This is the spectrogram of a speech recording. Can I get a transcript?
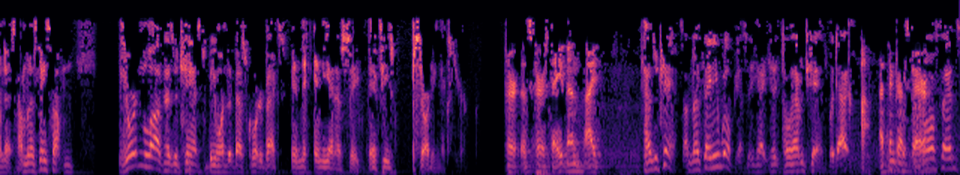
on this. I'm going to say something. Jordan Love has a chance to be one of the best quarterbacks in the, in the NFC if he's starting next year. That's a fair statement. I has a chance. I'm not saying he will be. I said he'll have a chance. But that I think that's fair. That offense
